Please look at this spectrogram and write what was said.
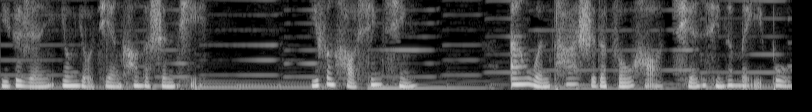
一个人拥有健康的身体，一份好心情，安稳踏实的走好前行的每一步，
